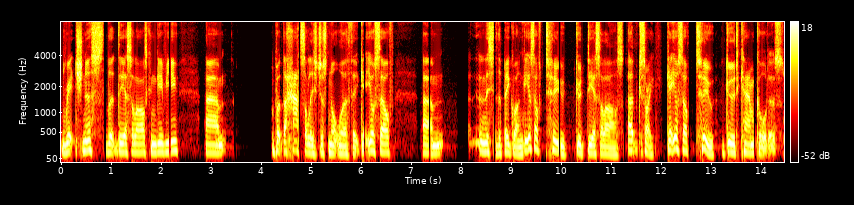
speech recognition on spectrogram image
richness that DSLRs can give you. Um, but the hassle is just not worth it. Get yourself, um, and this is the big one, get yourself two good DSLRs. Uh, sorry, get yourself two good camcorders.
